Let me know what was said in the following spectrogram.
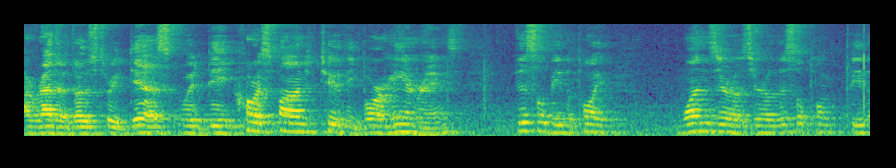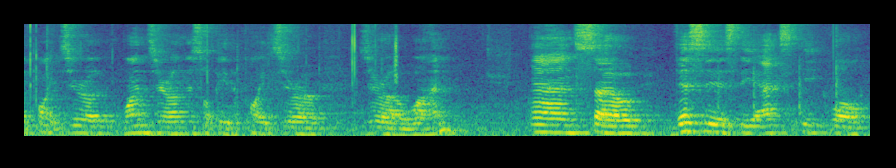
or rather those three disks, would be correspond to the Borromean rings. This will be the point 1, 0, 0. This will be the point 0, 1, 0, and this will be the point 0, 0, 1. And so this is the x equal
